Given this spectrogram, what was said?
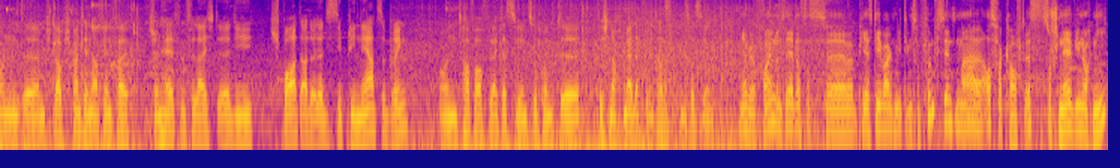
und äh, ich glaube, ich konnte ihnen auf jeden Fall schon helfen, vielleicht äh, die Sportart oder Disziplin näher zu bringen und hoffe auch vielleicht, dass sie in Zukunft äh, sich noch mehr dafür interessieren. Ja, wir freuen uns sehr, dass das äh, PSD-Bank-Meeting zum 15. Mal ausverkauft ist, so schnell wie noch nie.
